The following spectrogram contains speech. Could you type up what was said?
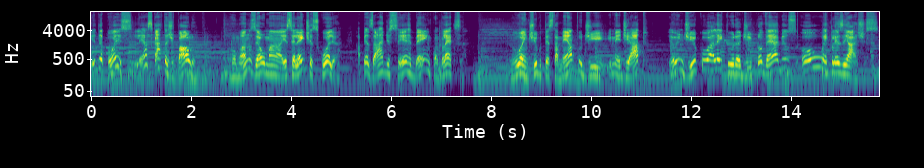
e depois ler as cartas de Paulo. Romanos é uma excelente escolha, apesar de ser bem complexa. No Antigo Testamento, de imediato, eu indico a leitura de Provérbios ou Eclesiastes.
